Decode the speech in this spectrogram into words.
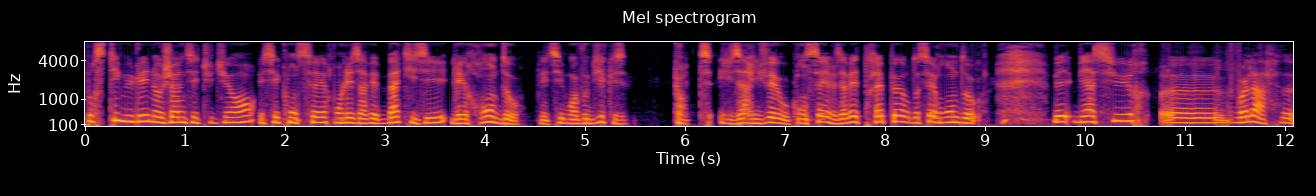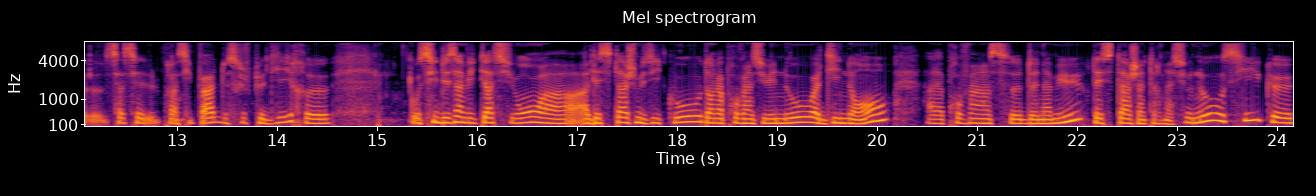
pour stimuler nos jeunes étudiants et ces concerts, on les avait baptisés les rondeaux. Laissez-moi vous dire que quand ils arrivaient au concert, ils avaient très peur de ces rondeaux. Mais bien sûr, euh, voilà, euh, ça c'est le principal de ce que je peux dire. Euh, aussi des invitations à, à, des stages musicaux dans la province du Hainaut, à Dinan, à la province de Namur, des stages internationaux aussi que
